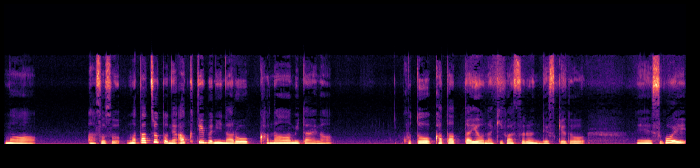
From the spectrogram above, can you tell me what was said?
まああそうそうまたちょっとねアクティブになろうかなみたいなことを語ったような気がするんですけど、えー、すごい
